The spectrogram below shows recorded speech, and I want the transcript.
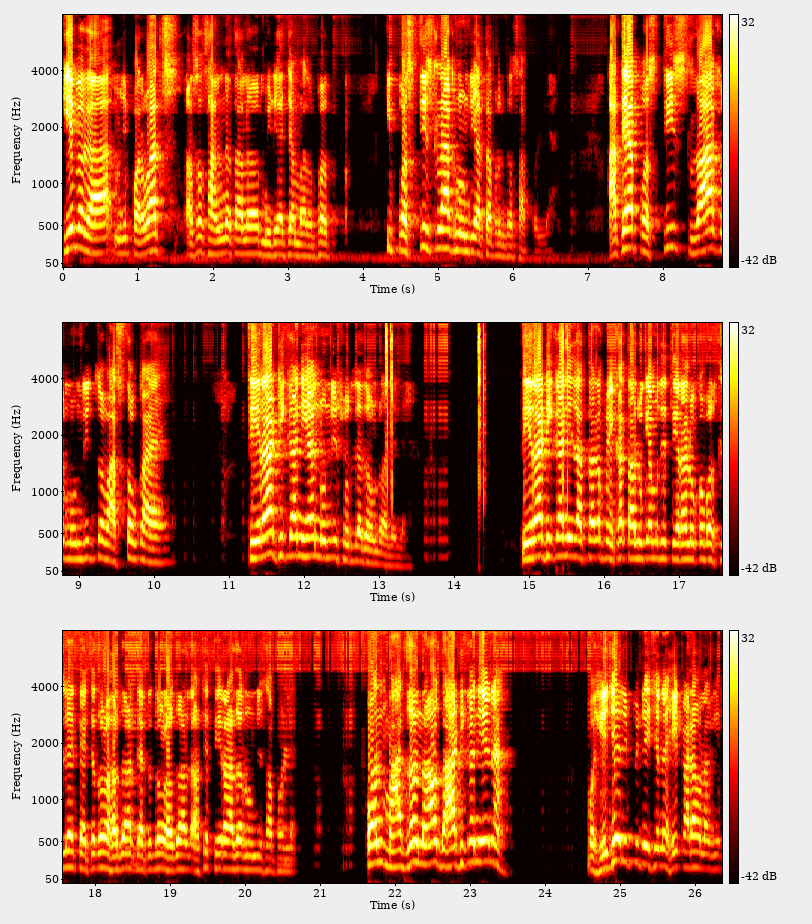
की हे बघा म्हणजे परवाच असं सांगण्यात आलं मीडियाच्या मार्फत की पस्तीस लाख नोंदी आतापर्यंत सापडल्या. आता या पस्तीस लाख नोंदींचं वास्तव काय आहे? तेरा ठिकाणी ह्या नोंदी शोधल्या जाऊन राहिलेल्या आहे तेरा ठिकाणी जाताना एका तालुक्यामध्ये तेरा लोक बसले त्याच्याजवळ हजार त्याच्याजवळ हजार असे तेरा हजार नोंदी सापडल्या पण माझं नाव दहा ठिकाणी आहे ना. मग हे जे रिपिटेशन आहे हे काढावं लागेल.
